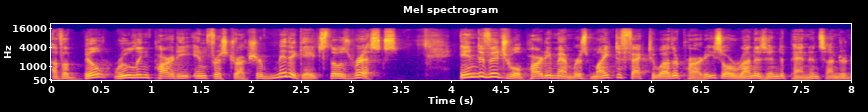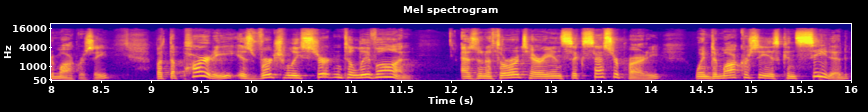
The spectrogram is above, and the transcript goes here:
of a built ruling party infrastructure mitigates those risks. Individual party members might defect to other parties or run as independents under democracy, but the party is virtually certain to live on as an authoritarian successor party when democracy is conceded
